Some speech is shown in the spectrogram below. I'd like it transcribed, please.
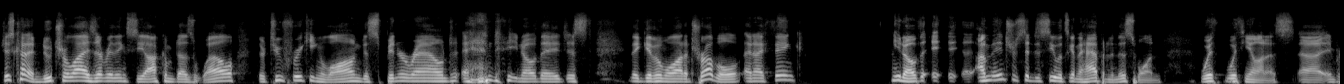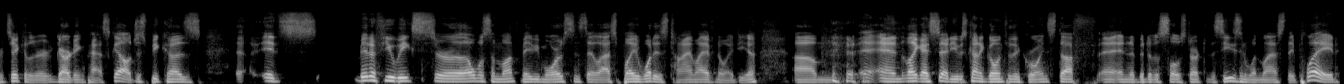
just kind of neutralize everything Siakam does well. They're too freaking long to spin around, and you know they just they give him a lot of trouble. And I think, you know, it, it, I'm interested to see what's going to happen in this one with with Giannis uh, in particular guarding Pascal, just because uh, it's been a few weeks or almost a month, maybe more since they last played. What is time? I have no idea. Um, and like I said, he was kind of going through the groin stuff and a bit of a slow start to the season when last they played.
